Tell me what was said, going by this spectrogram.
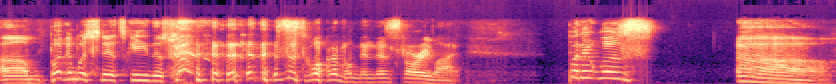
Um, putting him with Snitsky, this this is one of them in this storyline, but it was, oh.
